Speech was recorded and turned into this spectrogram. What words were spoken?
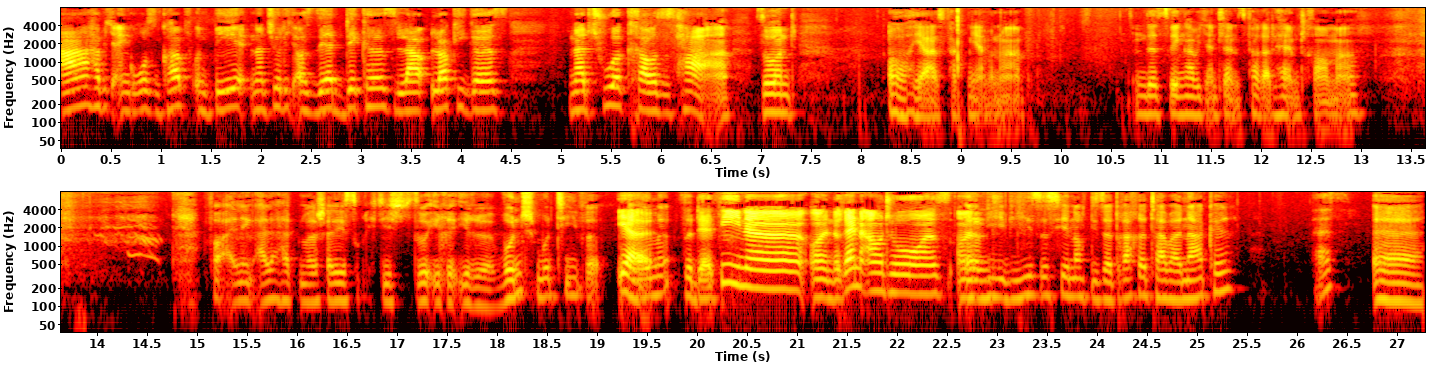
A, habe ich einen großen Kopf und B, natürlich auch sehr dickes, lockiges, naturkrauses Haar. So und, oh ja, es fuckt mich einfach nur ab. Und deswegen habe ich ein kleines Fahrradhelmtrauma. Vor allen Dingen alle hatten wahrscheinlich so richtig so ihre, ihre Wunschmotive. Ja, Helme. so Delfine und Rennautos und, Äh, wie, wie hieß es hier noch, dieser Drache Tabernakel? was? Äh,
